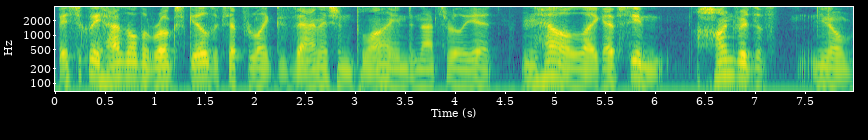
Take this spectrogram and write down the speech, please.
Basically has all the rogue skills except for like vanish and blind, and that's really it. And hell, like I've seen hundreds of you know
